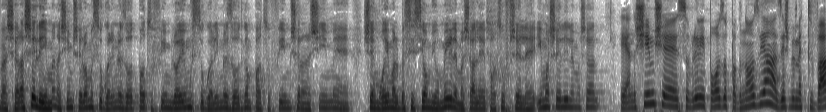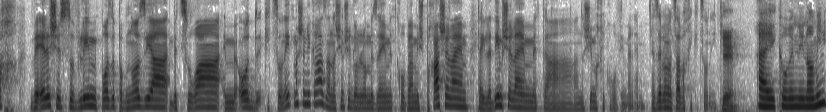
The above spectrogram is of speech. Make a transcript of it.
והשאלה שלי, אם אנשים שלא מסוגלים לזהות פרצופים, לא יהיו מסוגלים לזהות גם פרצופים של אנשים אה, שהם רואים על בסיס יומיומי, למשל אה, פרצוף של אה, אימא שלי למשל? אנשים שסובלים מפרוזופגנוזיה, אז יש באמת טווח, ואלה שסובלים מפרוזופגנוזיה בצורה מאוד קיצונית, מה שנקרא, זה אנשים שגם לא מזהים את קרובי המשפחה שלהם, את הילדים שלהם, את האנשים הכי קרובים אליהם. אז זה במצב הכי קיצוני. כן. היי, קוראים לי נעמי.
